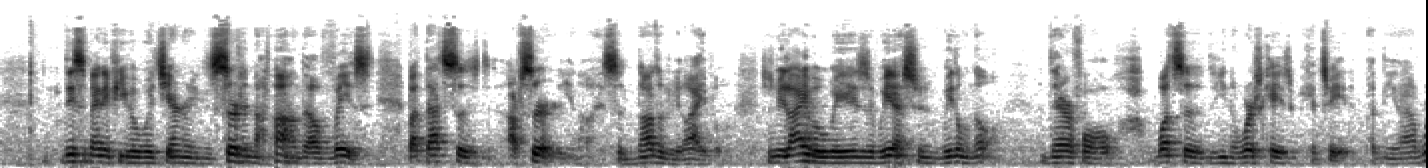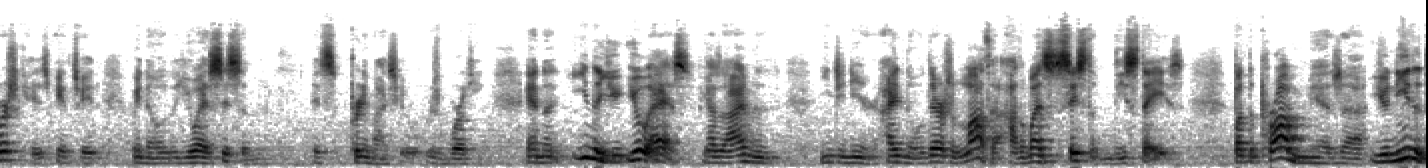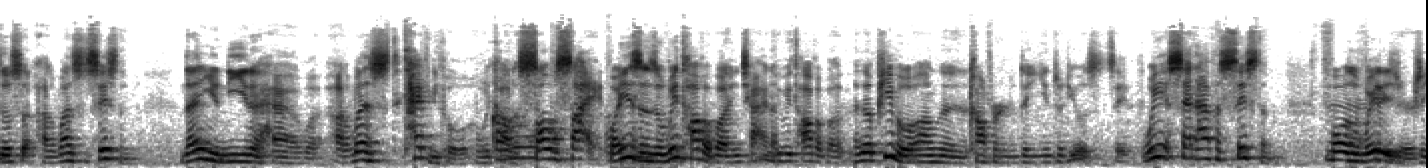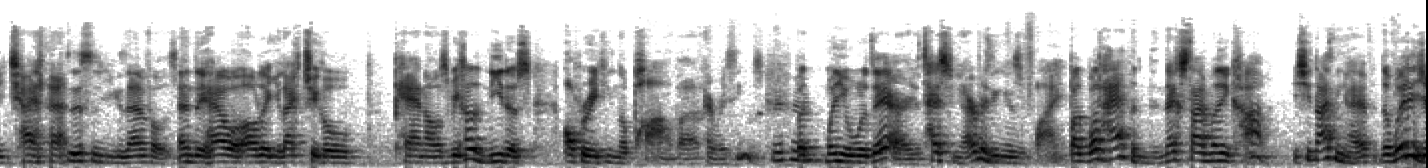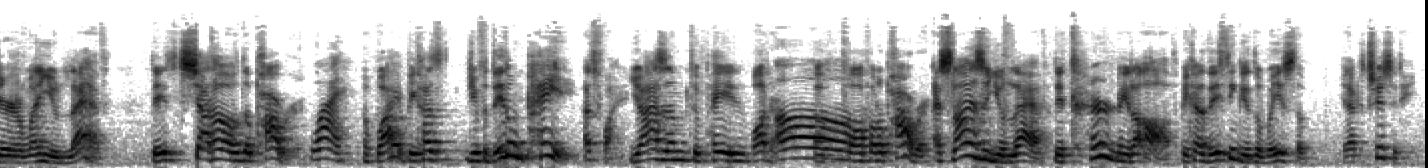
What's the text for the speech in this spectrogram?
this many people will generate a certain amount of waste, but that's uh, absurd, you know, it's not reliable. So reliable is we assume we don't know. Therefore, what's the in the worst case we can treat? But in our worst case we can treat, we know the U.S. system is pretty much is working. And uh, in the U.S., because I'm an engineer, I know there's a lot of advanced system these days. But the problem is uh, you need those advanced systems then you need to have advanced technical, we call oh. it soft side. For instance, we talk about in China, we talk about the people on the conference, they introduce, say, we set up a system for the villagers in China. this is examples. And they have all the electrical panels because need us operating the pump, uh, everything. Mm-hmm. But when you were there, you testing, everything is fine. But what happened? The next time when you come, you see nothing happened. The villagers, when you left, they shut off the power. Why? Why? Because if they don't pay, that's fine. You ask them to pay water uh, oh. for, for the power. As long as you left, they turn it off because they think it's a waste of electricity.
